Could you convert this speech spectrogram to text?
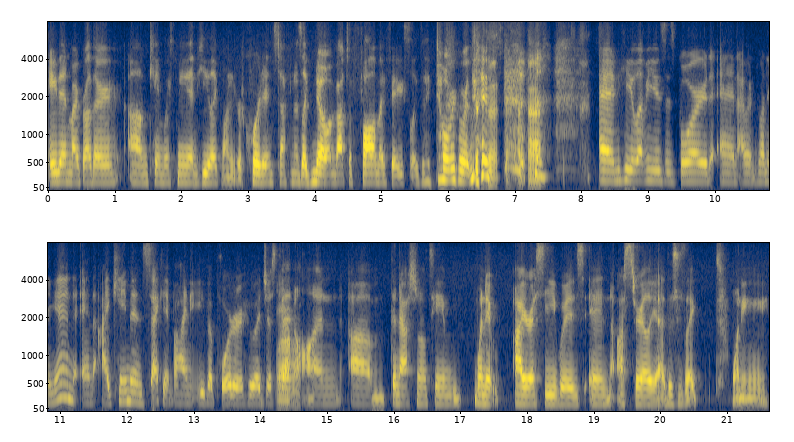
aiden my brother um, came with me and he like wanted to record it and stuff. And i was like no i'm about to fall on my face. Like, like don't record this. And he let me use his board and i went running in and i came in second behind eva porter who had just wow. been on um, the national team when it irsc was in australia. This is like 20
